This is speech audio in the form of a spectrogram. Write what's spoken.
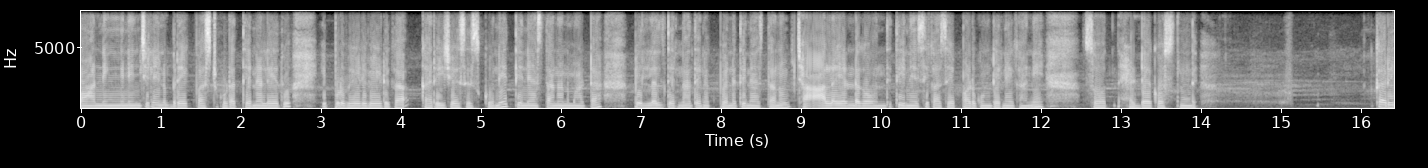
మార్నింగ్ నుంచి నేను బ్రేక్ఫాస్ట్ కూడా తినలేదు. ఇప్పుడు వేడివేడిగా కర్రీ చేసేసుకొని తినేస్తానమాట పిల్లలు తిన్నా తినకపోయినా తినేస్తాను. చాలా ఎండగా ఉంది. తినేసి కాసేపు పడుకుంటేనే కానీ సో హెడేక్ వస్తుంది. కర్రీ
